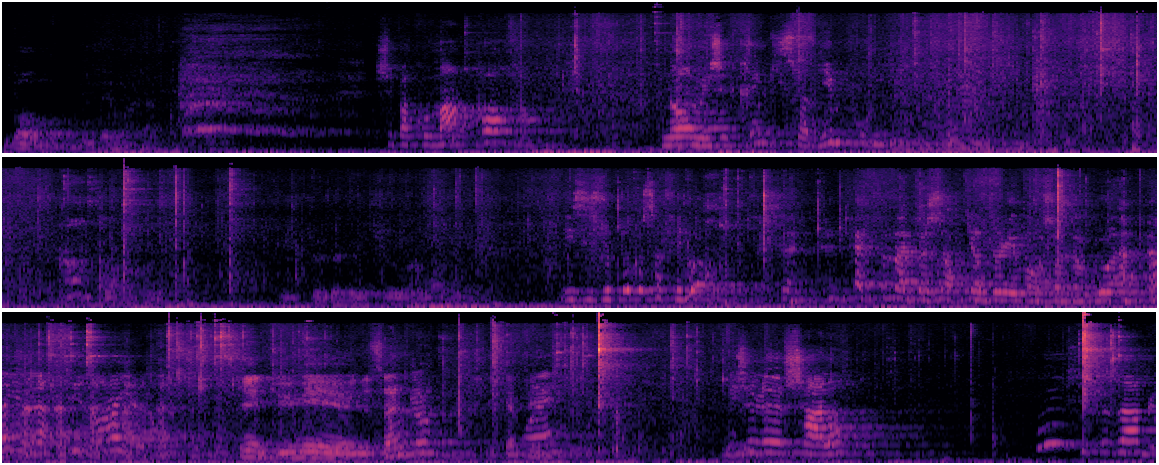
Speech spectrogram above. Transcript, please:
Bon, et ben voilà. Je sais pas comment encore. Non, mais je crains qu'il soit bien pourri. Et c'est surtout que ça fait lourd. On va te sortir tous les morceaux de bois. Ah, il y a de la ferraille là. Tiens, tu lui mets une sangle. Ouais. Et je le chale. Oui, c'est faisable.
